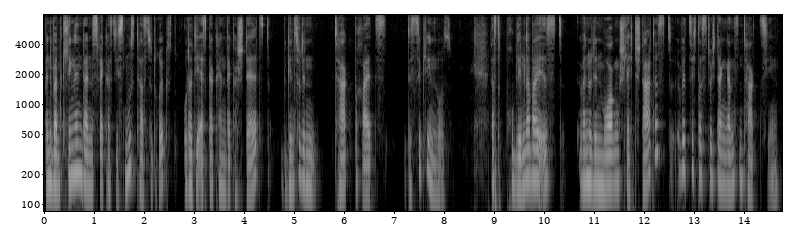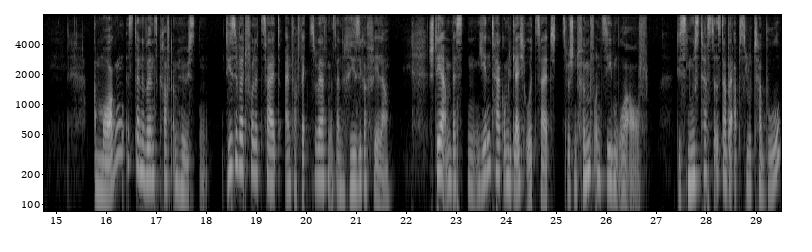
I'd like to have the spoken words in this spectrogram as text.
Wenn du beim Klingeln deines Weckers die Snooze-Taste drückst oder dir erst gar keinen Wecker stellst, beginnst du den Tag bereits disziplinlos. Das Problem dabei ist, wenn du den Morgen schlecht startest, wird sich das durch deinen ganzen Tag ziehen. Am Morgen ist deine Willenskraft am höchsten. Diese wertvolle Zeit einfach wegzuwerfen, ist ein riesiger Fehler. Stehe am besten jeden Tag um die gleiche Uhrzeit zwischen 5 und 7 Uhr auf. Die Snooze-Taste ist dabei absolut tabu.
